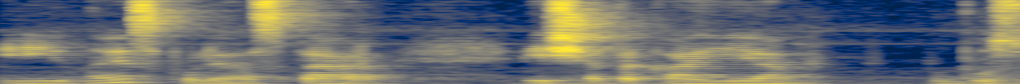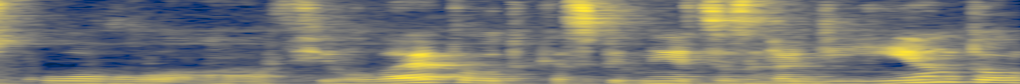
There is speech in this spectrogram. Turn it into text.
і низ поліастер. І ще така є бусково фіолетово, така спідниця з градієнтом.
